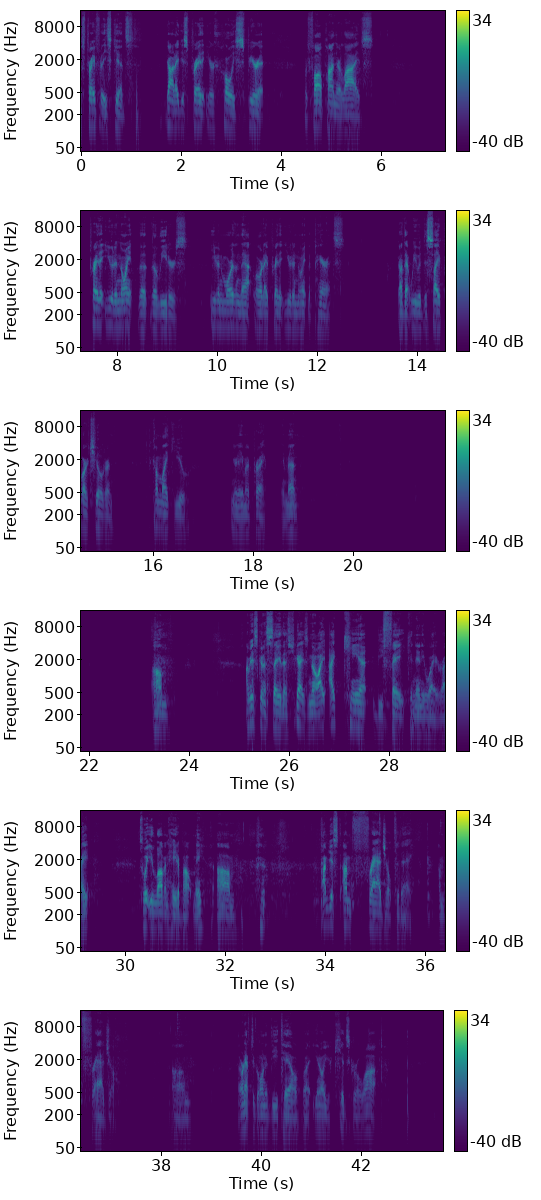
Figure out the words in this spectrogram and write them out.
Let's pray for these kids. God, I just pray that your Holy Spirit would fall upon their lives. Pray that you would anoint the, the leaders. Even more than that, Lord, I pray that you would anoint the parents. God, that we would disciple our children to become like you. In your name I pray. Amen. Um, I'm just going to say this. You guys know I, I can't be fake in any way, right? It's what you love and hate about me. Um, I'm just, I'm fragile today. I'm fragile. Um, I don't have to go into detail, but you know, your kids grow up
